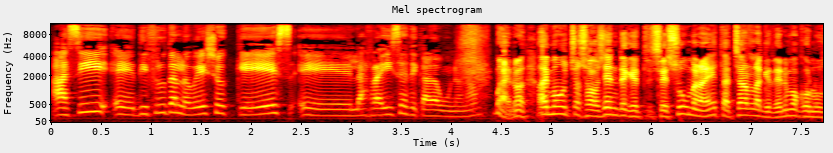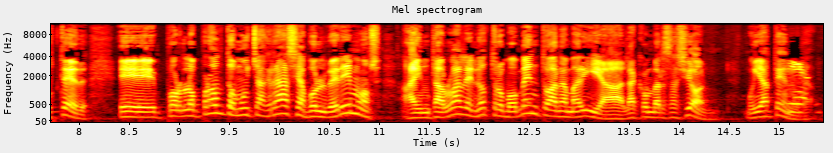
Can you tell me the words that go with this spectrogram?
Así eh, disfrutan lo bello que es eh, las raíces de cada uno, ¿no? Bueno, hay muchos oyentes que se suman a esta charla que tenemos con usted. Eh, por lo pronto, muchas gracias. Volveremos a entablar en otro momento, Ana María, la conversación. Muy atenta. Quedo-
